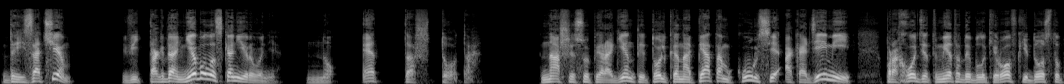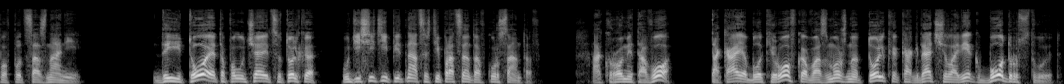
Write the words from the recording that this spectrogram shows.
да и зачем? Ведь тогда не было сканирования. Но это что-то. Наши суперагенты только на пятом курсе Академии проходят методы блокировки доступа в подсознании. Да и то это получается только у 10-15% курсантов. А кроме того, такая блокировка возможна только когда человек бодрствует.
